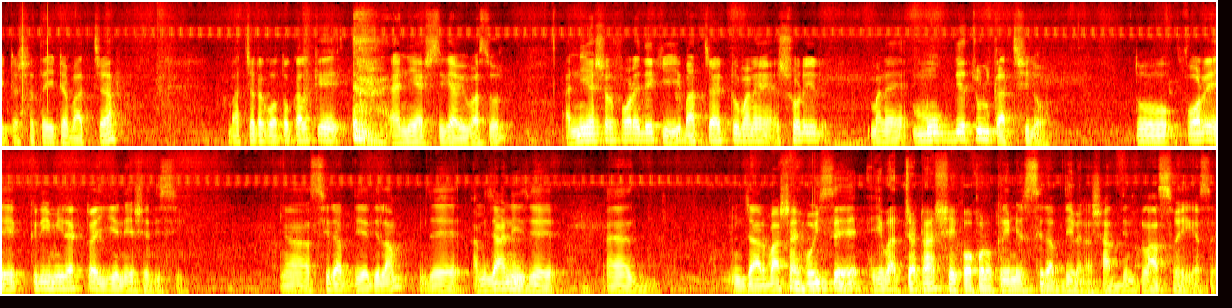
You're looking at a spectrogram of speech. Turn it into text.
এইটার সাথে এইটা বাচ্চা। বাচ্চাটা গতকালকে নিয়ে আসছি গাবি বাছুর। আর নিয়ে আসার পরে দেখি বাচ্চা একটু মানে শরীর মানে মুখ দিয়ে চুলকাচ্ছিল তো পরে ক্রিমির একটা ইয়ে নিয়ে এসে দিছি। সিরাপ দিয়ে দিলাম যে আমি জানি যে যার বাসায় হয়েছে এই বাচ্চাটা, সে কখনো ক্রিমের সিরাপ দেবে না। সাত দিন প্লাস হয়ে গেছে।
